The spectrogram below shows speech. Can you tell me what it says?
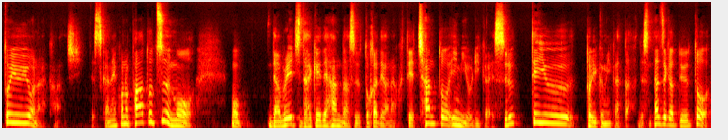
というような感じですかね。このパート2も、もう WH だけで判断するとかではなくて、ちゃんと意味を理解するっていう取り組み方です。なぜかというと、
